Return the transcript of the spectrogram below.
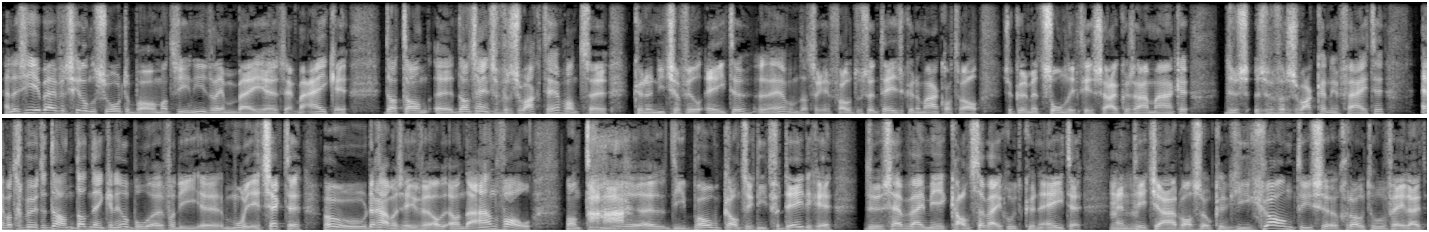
En dan zie je bij verschillende soorten bomen, want dat zie je niet alleen maar bij eh, zeg maar eiken, dat dan, eh, dan zijn ze verzwakt, hè, want ze kunnen niet zoveel eten, hè, omdat ze geen fotosynthese kunnen maken. Oftewel, ze kunnen met zonlicht geen aanmaken. Dus ze verzwakken in feite. En wat gebeurt er dan? Dan denken een heleboel eh, van die eh, mooie insecten... oh, daar gaan we eens even aan de aanval. Want die, eh, die boom kan zich niet verdedigen. Dus hebben wij meer kans dat wij goed kunnen eten. En dit jaar was ook een gigantische grote hoeveelheid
